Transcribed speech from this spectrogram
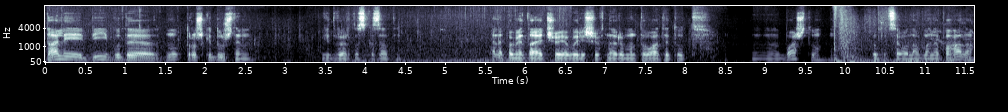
Далі бій буде ну, трошки душним, відверто сказати. Я не пам'ятаю, що я вирішив не ремонтувати тут е, башту. Крутиться вона в мене погано.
